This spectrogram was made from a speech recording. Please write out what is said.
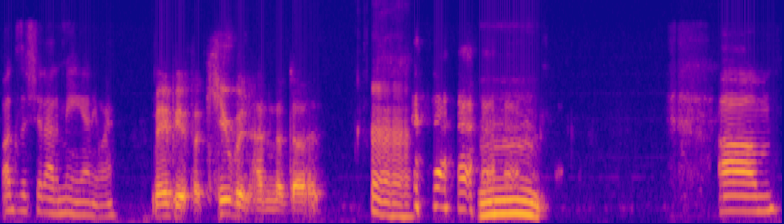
bugs the shit out of me anyway. Maybe if a Cuban hadn't have done it. Mm. Um,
